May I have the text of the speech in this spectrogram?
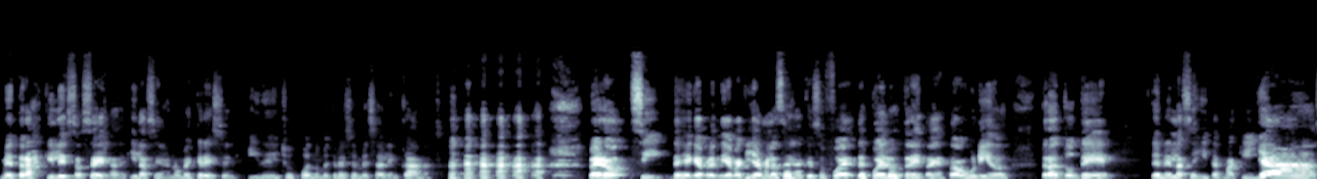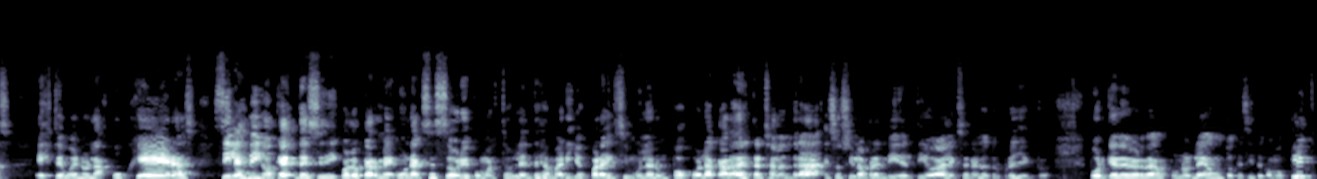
me trasquilé esas cejas y las cejas no me crecen y de hecho cuando me crecen me salen canas. Pero sí, desde que aprendí a maquillarme las cejas, que eso fue después de los 30 en Estados Unidos, trato de tener las cejitas maquilladas, este, bueno, las ojeras. Sí les digo que decidí colocarme un accesorio como estos lentes amarillos para disimular un poco la cara descachalandrada. Eso sí lo aprendí del tío Alex en el otro proyecto, porque de verdad uno le da un toquecito como clic.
